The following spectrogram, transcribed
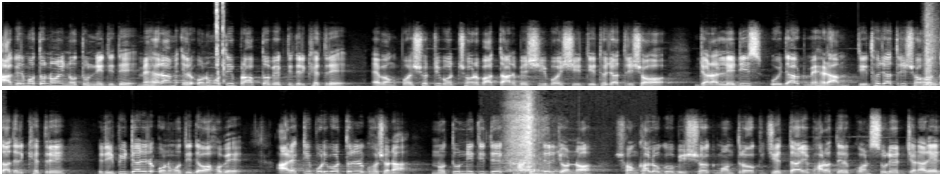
আগের মতো নয় নতুন নীতিতে। মেহরাম এর অনুমতিপ্রাপ্ত ব্যক্তিদের ক্ষেত্রে এবং পঁয়ষট্টি বছর বা তার বেশি বয়সী তীর্থযাত্রী সহ যারা লেডিস উইদাউট মেহরাম তীর্থযাত্রী সহ তাদের ক্ষেত্রে রিপিটারের অনুমতি দেওয়া হবে। আরেকটি পরিবর্তনের ঘোষণা, নতুন নীতিতে খাদিমদের জন্য সংখ্যালঘু বিষয়ক মন্ত্রক জেদ্দায় ভারতের কনসুলেট জেনারেল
